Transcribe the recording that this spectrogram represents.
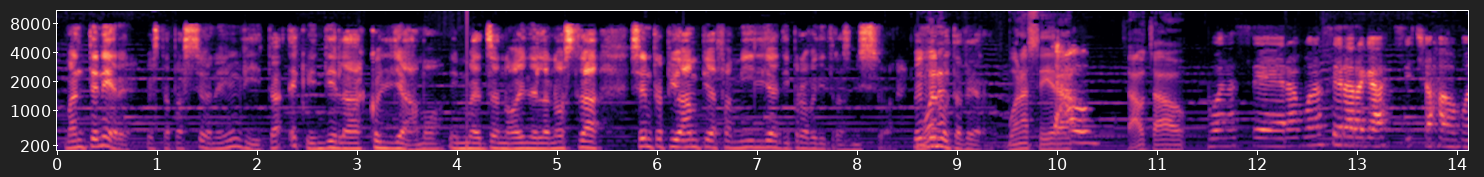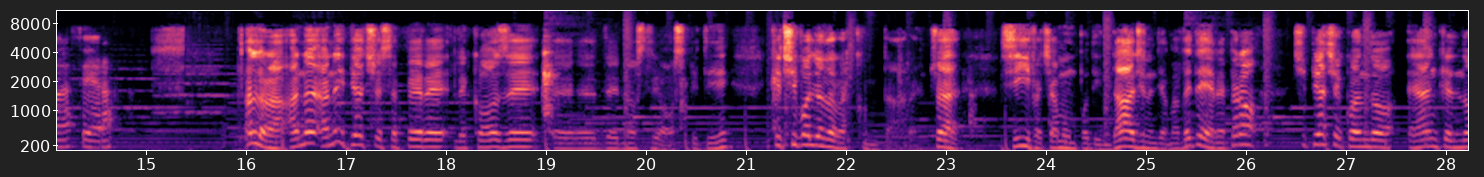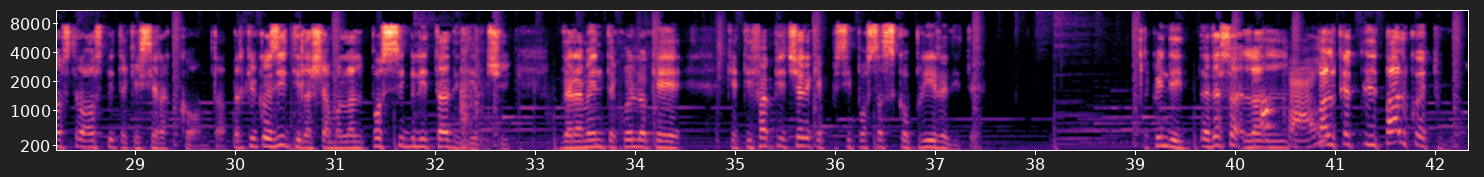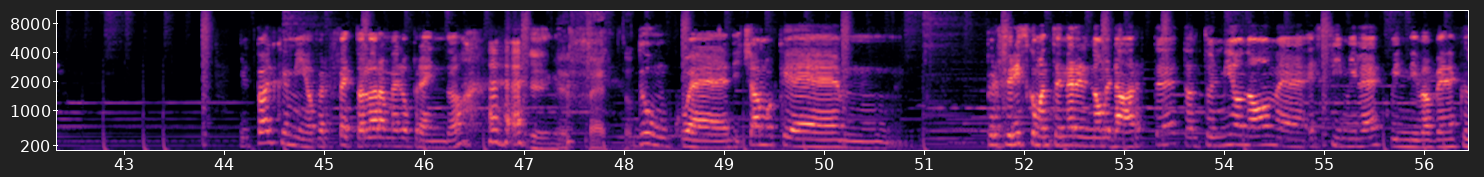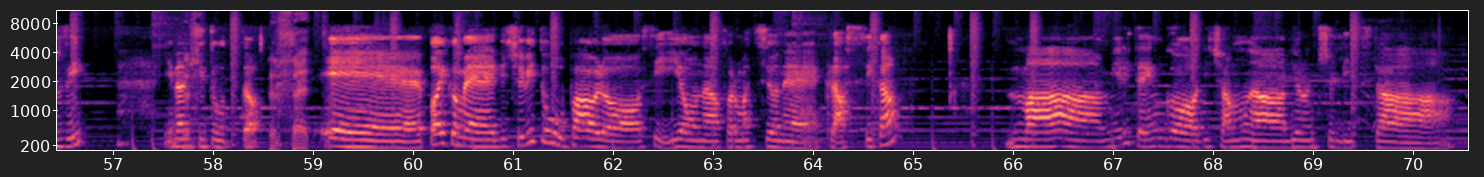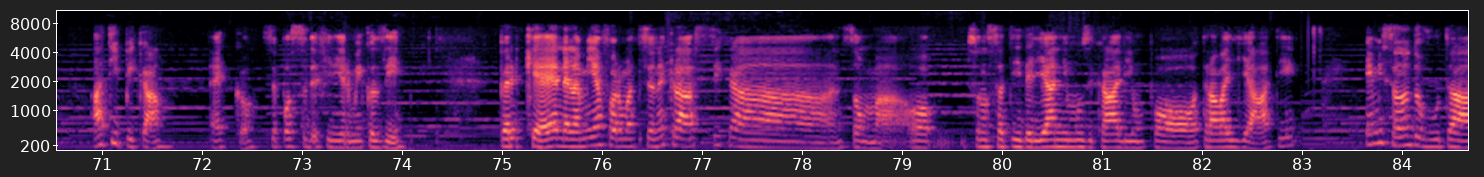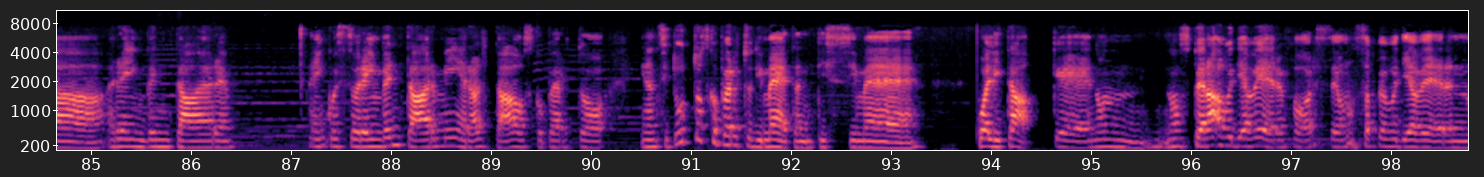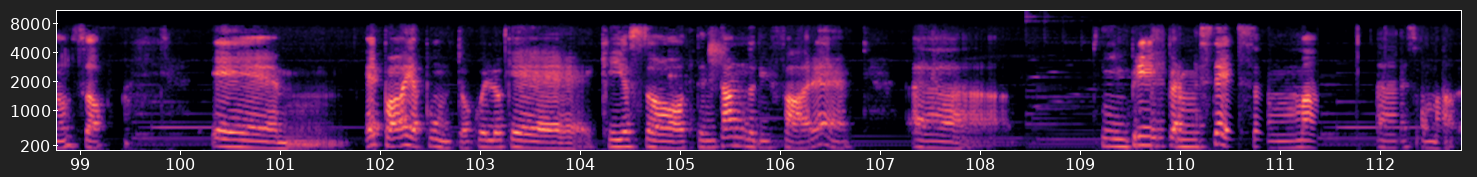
mantenere questa passione in vita e quindi la accogliamo in mezzo a noi nella nostra sempre più ampia famiglia di prove di trasmissione. Benvenuta, Buona... Vero. Buonasera. Ciao. Ciao, ciao. Buonasera, buonasera ragazzi, ciao, buonasera. Allora, a noi, a noi piace sapere le cose eh, dei nostri ospiti che ci vogliono raccontare. Cioè, sì, facciamo un po' di indagine, andiamo a vedere, però ci piace quando è anche il nostro ospite che si racconta, perché così ti lasciamo la possibilità di dirci veramente quello che, che ti fa piacere che si possa scoprire di te. E quindi adesso la, okay. il, palco, il palco è tuo. Il palco è mio, perfetto, allora me lo prendo. Perfetto. Dunque, diciamo che mm, preferisco mantenere il nome d'arte, tanto il mio nome è simile, quindi va bene così, innanzitutto. Perfetto. E poi come dicevi tu Paolo, sì, io ho una formazione classica, ma mi ritengo diciamo una violoncellista atipica, ecco, se posso definirmi così perché nella mia formazione classica, insomma, ho, sono stati degli anni musicali un po' travagliati e mi sono dovuta reinventare. E in questo reinventarmi in realtà ho scoperto, innanzitutto ho scoperto di me tantissime qualità che non, non speravo di avere forse o non sapevo di avere, non so. E, E poi appunto quello che, che io sto tentando di fare, eh, in primis per me stessa, ma eh, insomma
